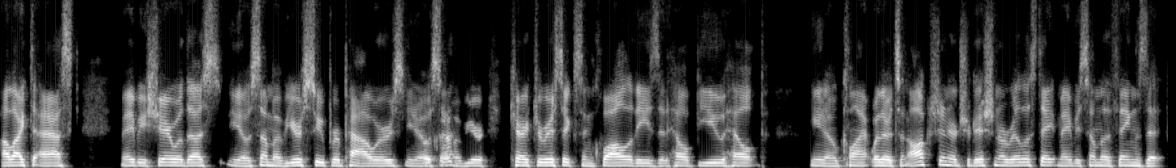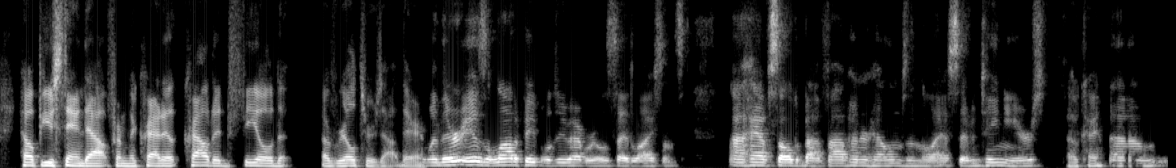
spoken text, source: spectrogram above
I like to ask, maybe share with us, you know, some of your superpowers. You know, some of your characteristics and qualities that help you help, you know, client whether it's an auction or traditional real estate. Maybe some of the things that help you stand out from the crowded crowded field of realtors out there. well there is a lot of people do have a real estate license. I have sold about 500 homes in the last 17 years. Okay. Um,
